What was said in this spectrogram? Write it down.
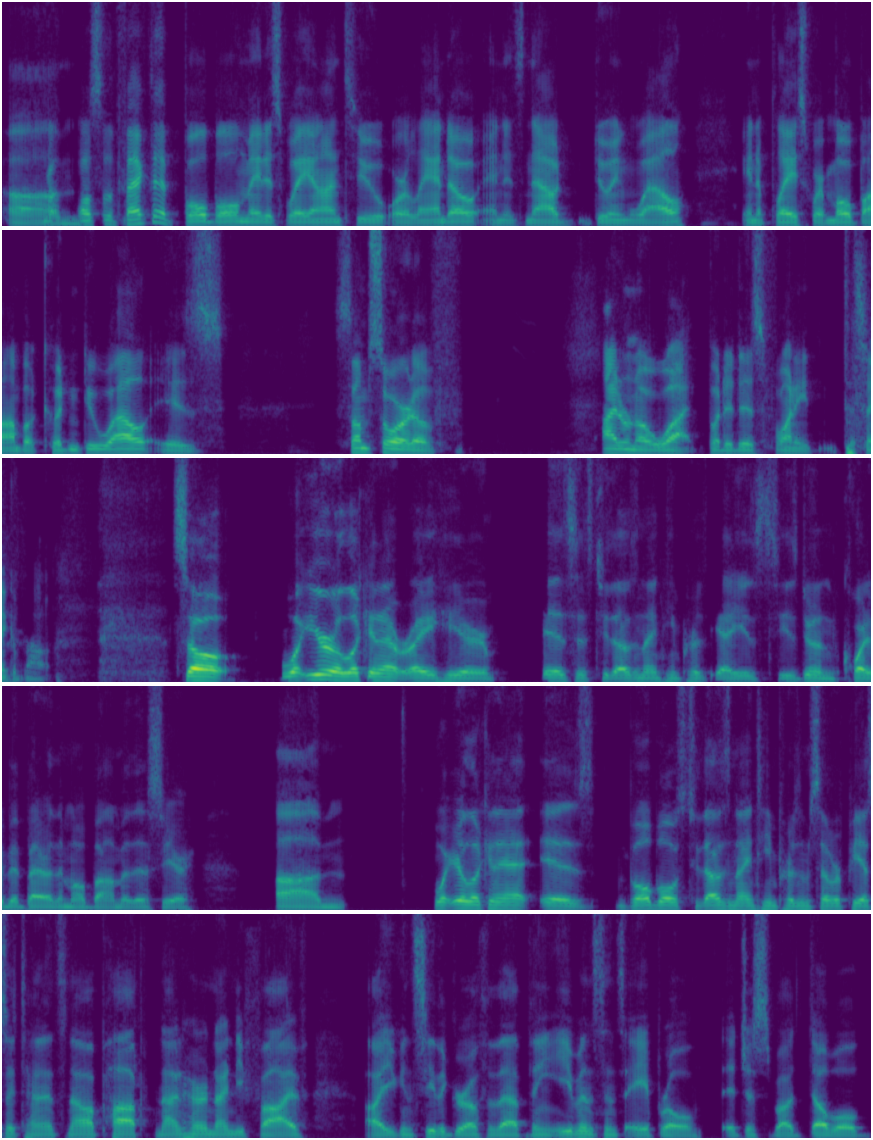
Um, also, the fact that Bol Bol made his way onto Orlando and is now doing well in a place where Mo Bamba couldn't do well is some sort of I don't know what, but it is funny to think about. so what you're looking at right here is his 2019. Yeah, he's he's doing quite a bit better than Mo Bamba this year. Um, what you're looking at is Bobo's 2019 Prism Silver PSA 10. It's now a pop 995. Uh, you can see the growth of that thing even since April. It just about doubled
